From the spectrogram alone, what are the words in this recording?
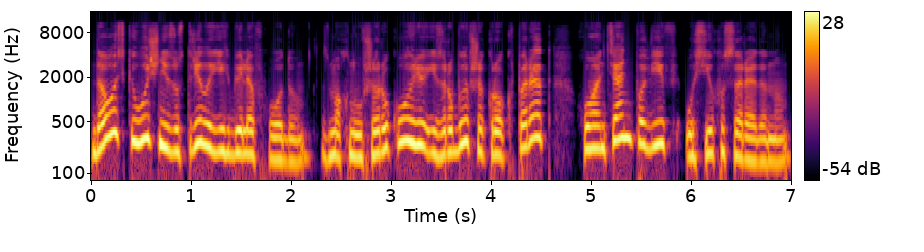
Даоські учні зустріли їх біля входу. Змахнувши рукою і зробивши крок вперед, Хуантянь повів усіх усередину.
